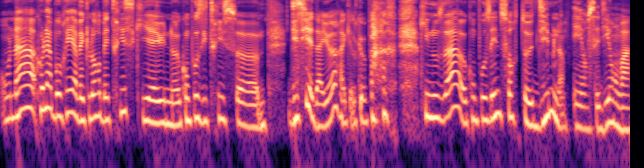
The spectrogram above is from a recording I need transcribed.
On a collaboré avec Laure Bétrice, qui est une compositrice euh, d'ici et d'ailleurs, à quelque part, qui nous a euh, composé une sorte d'hymne. Et on s'est dit, on va,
